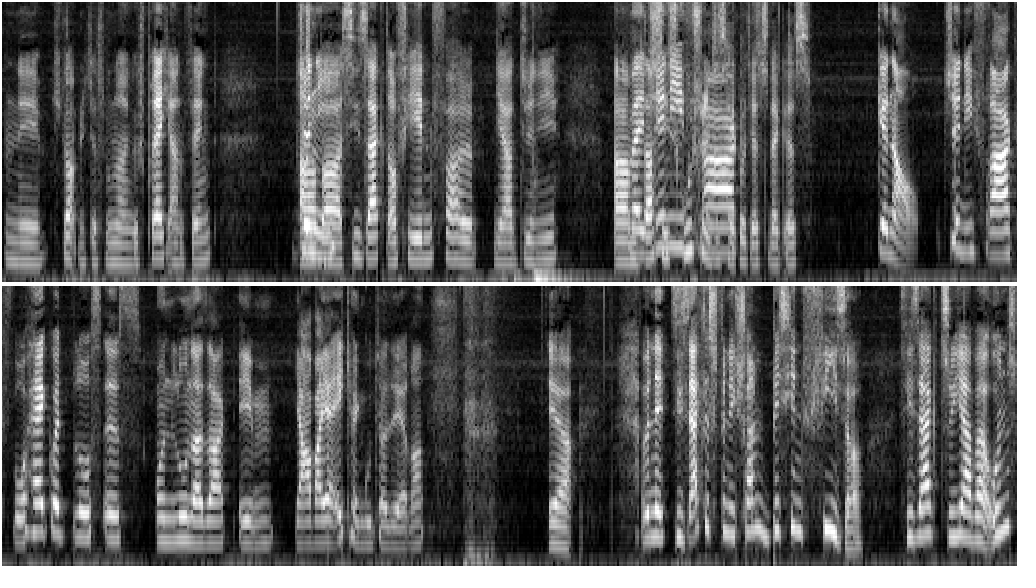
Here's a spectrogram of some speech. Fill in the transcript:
Nee, ich glaube nicht, dass Luna ein Gespräch anfängt. Ginny. Aber sie sagt auf jeden Fall, ja, Ginny, ähm, dass sie Ginny es gut findet, dass Hagrid jetzt weg ist. Genau. Ginny fragt, wo Hagrid bloß ist und Luna sagt eben, ja, war ja eh kein guter Lehrer. Ja. Aber nee, sie sagt es, finde ich, schon ein bisschen fieser. Sie sagt so, ja, bei uns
